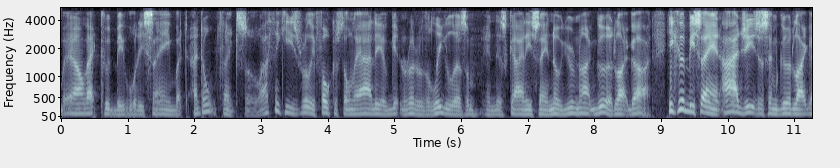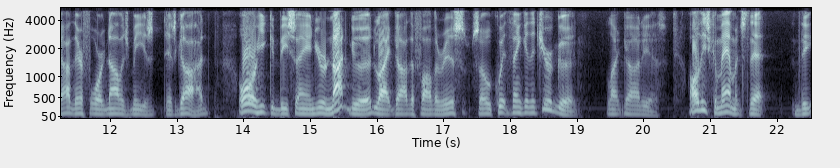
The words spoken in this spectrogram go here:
Well, that could be what he's saying, but I don't think so. I think he's really focused on the idea of getting rid of the legalism in this guy, and he's saying, No, you're not good like God. He could be saying, I, Jesus, am good like God, therefore acknowledge me as, as God. Or he could be saying, You're not good like God the Father is, so quit thinking that you're good like God is. All these commandments that the,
